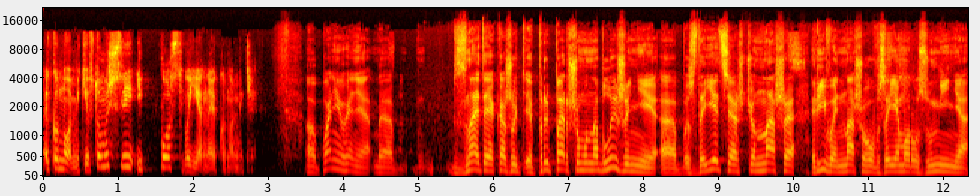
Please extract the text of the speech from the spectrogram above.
економіки, в тому числі і поствоєнної економіки. Е, Пані Євгенія, е, знаєте, як кажуть, при першому наближенні е, здається, що наше рівень нашого взаєморозуміння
